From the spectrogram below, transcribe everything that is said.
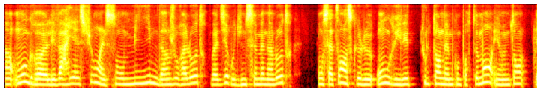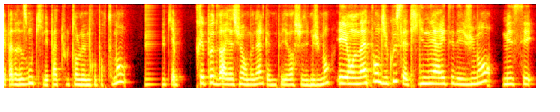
Un hongre, les variations, elles sont minimes d'un jour à l'autre, on va dire, ou d'une semaine à l'autre on s'attend à ce que le hongre, il ait tout le temps le même comportement, et en même temps, il n'y a pas de raison qu'il n'ait pas tout le temps le même comportement, vu qu'il y a très peu de variations hormonales comme il peut y avoir chez une jument. Et on attend du coup cette linéarité des juments, mais c'est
